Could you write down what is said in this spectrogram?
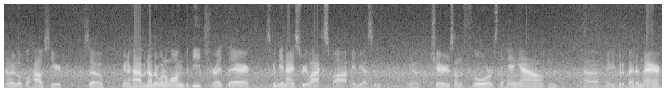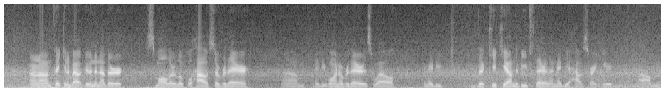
another local house here. So I'm gonna have another one along the beach right there. It's gonna be a nice relaxed spot. Maybe have some you know chairs on the floors to hang out and uh, maybe put a bed in there. I don't know. I'm thinking about doing another smaller local house over there. Um, maybe one over there as well. And maybe the kikya on the beach there, and then maybe a house right here. Um,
